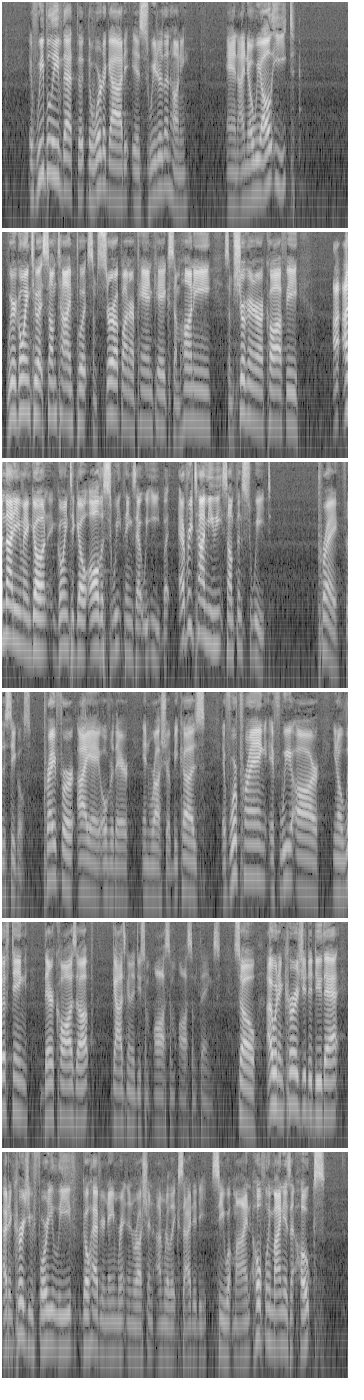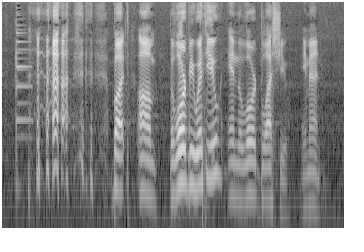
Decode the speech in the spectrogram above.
If we believe that the, the Word of God is sweeter than honey, and I know we all eat, we're going to at some time put some syrup on our pancakes, some honey, some sugar in our coffee. I, am not even going, going to go all the sweet things that we eat, but every time you eat something sweet, pray for the Siegels. Pray for IA over there in Russia because – if we're praying, if we are, you know, lifting their cause up, God's going to do some awesome, awesome things. So I would encourage you to do that. I would encourage you before you leave, go have your name written in Russian. I'm really excited to see what mine. Hopefully, mine isn't hoax. but um, the Lord be with you, and the Lord bless you. Amen.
